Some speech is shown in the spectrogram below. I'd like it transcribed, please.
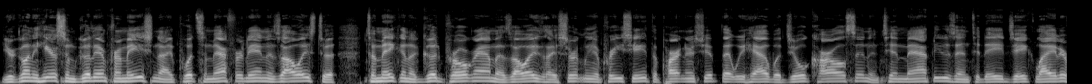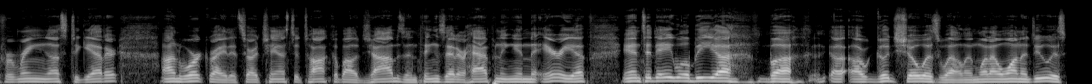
You're going to hear some good information. I put some effort in, as always, to, to making a good program. As always, I certainly appreciate the partnership that we have with Joe Carlson and Tim Matthews, and today Jake Leiter for bringing us together on Work Right. It's our chance to talk about jobs and things that are happening in the area. And today will be uh, a, a good show as well. And what I want to do is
